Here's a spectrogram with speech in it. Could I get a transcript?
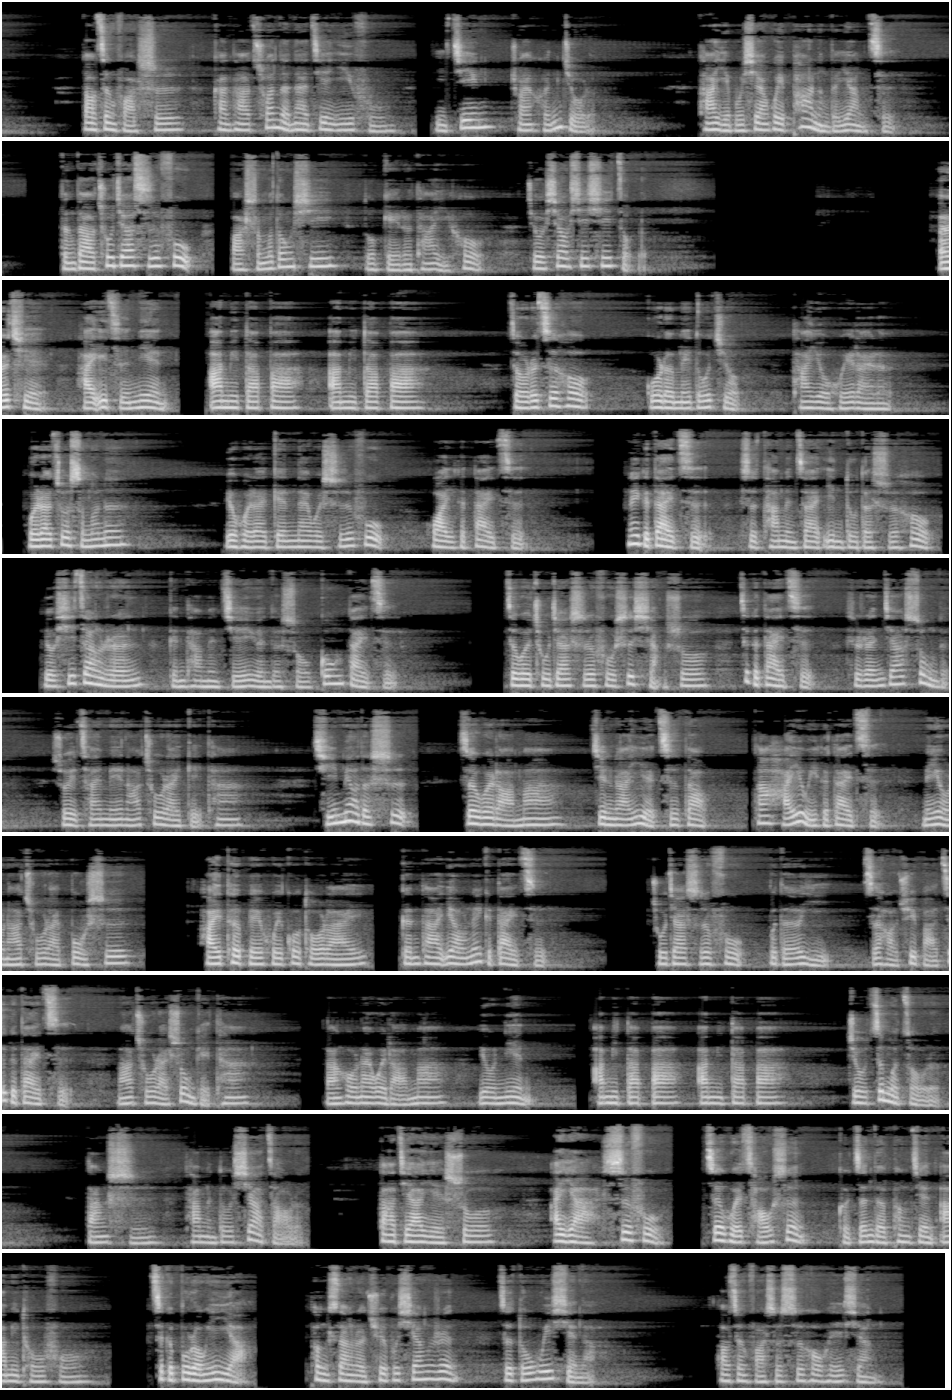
道正法师看他穿的那件衣服已经穿很久了，他也不像会怕冷的样子。等到出家师父把什么东西都给了他以后，就笑嘻嘻走了，而且还一直念阿弥达巴，阿弥达巴。走了之后，过了没多久，他又回来了。回来做什么呢？又回来跟那位师父画一个袋子。那个袋子是他们在印度的时候，有西藏人。跟他们结缘的手工袋子，这位出家师父是想说，这个袋子是人家送的，所以才没拿出来给他。奇妙的是，这位喇嘛竟然也知道他还有一个袋子没有拿出来布施，还特别回过头来跟他要那个袋子。出家师父不得已，只好去把这个袋子拿出来送给他。然后那位喇嘛又念阿弥达巴，阿弥达巴，就这么走了。当时他们都吓着了，大家也说：“哎呀，师傅，这回朝圣可真的碰见阿弥陀佛，这个不容易呀！碰上了却不相认，这多危险啊！”道正法师事后回想，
